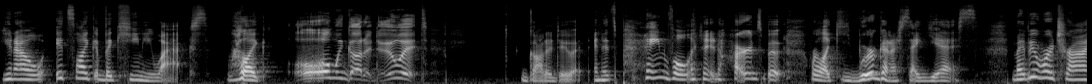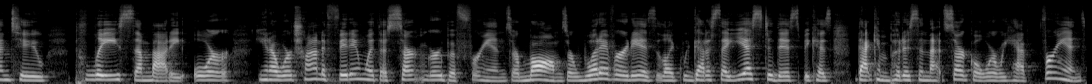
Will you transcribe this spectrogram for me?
You know, it's like a bikini wax. We're like, oh, we got to do it. Got to do it. And it's painful and it hurts, but we're like, we're to say yes. Maybe we're trying to please somebody or, you know, we're trying to fit in with a certain group of friends or moms or whatever it is. Like we got to say yes to this because that can put us in that circle where we have friends.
